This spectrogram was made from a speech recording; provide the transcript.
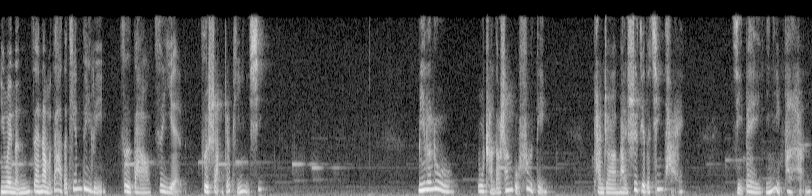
因为能在那么大的天地里自导自演。自赏着皮影戏，迷了路，误闯到山谷腹地，看着满世界的青苔，脊背隐隐泛寒，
